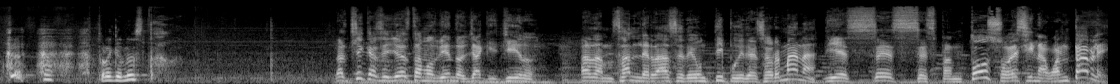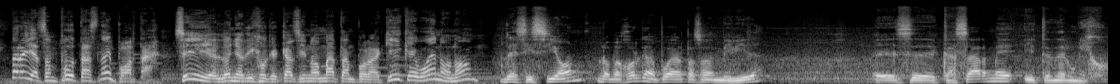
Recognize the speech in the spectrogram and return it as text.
Porque no está. Las chicas y yo estamos viendo Jackie Jill. Adam Sandler hace de un tipo y de su hermana. Y es, es espantoso, es inaguantable. Pero ellas son putas, no importa. Sí, el dueño dijo que casi no matan por aquí, qué bueno, ¿no? Decisión, lo mejor que me puede haber pasado en mi vida es eh, casarme y tener un hijo.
